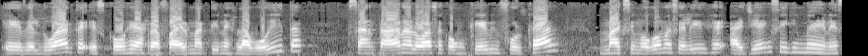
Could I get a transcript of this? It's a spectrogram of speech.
del Duarte escoge a Rafael Martínez Laboita. Santa Ana lo hace con Kevin Furcal. Máximo Gómez elige a Jensi Jiménez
